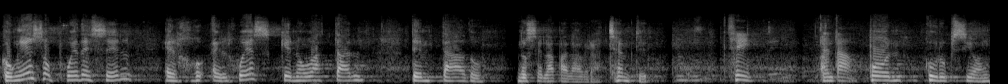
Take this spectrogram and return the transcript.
Con eso puede ser el, el juez que no va a estar tentado, no sé la palabra, tempted. Sí por corrupción,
